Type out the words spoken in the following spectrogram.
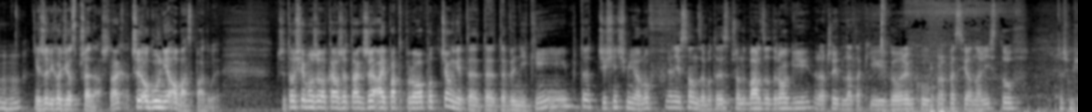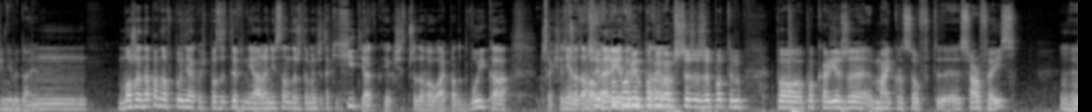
Mhm. jeżeli chodzi o sprzedaż, tak? Czy ogólnie oba spadły. Czy to się może okaże tak, że iPad Pro podciągnie te, te, te wyniki i te 10 milionów Ja nie sądzę, bo to jest sprzęt bardzo drogi, raczej dla takiego rynku profesjonalistów. Też mi się nie wydaje. Mm, może na pewno wpłynie jakoś pozytywnie, ale nie sądzę, że to będzie taki hit, jak, jak się sprzedawał iPad 2, czy jak się Nie, no, sprzedawał Znaczy, R1. po- powiem, powiem wam szczerze, że po tym, po, po karierze Microsoft e, Surface, Mhm.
